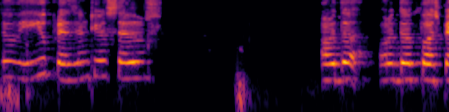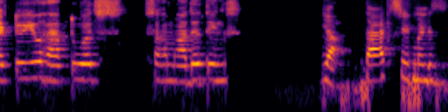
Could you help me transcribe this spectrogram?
The way you present yourself or the or the perspective you have towards some other things. Yeah, that statement is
